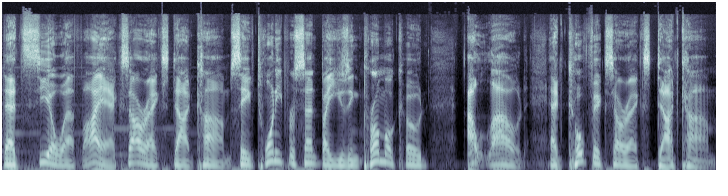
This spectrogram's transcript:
That's cofixrx.com. Save 20% by using promo code OUTLOUD at cofixrx.com.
